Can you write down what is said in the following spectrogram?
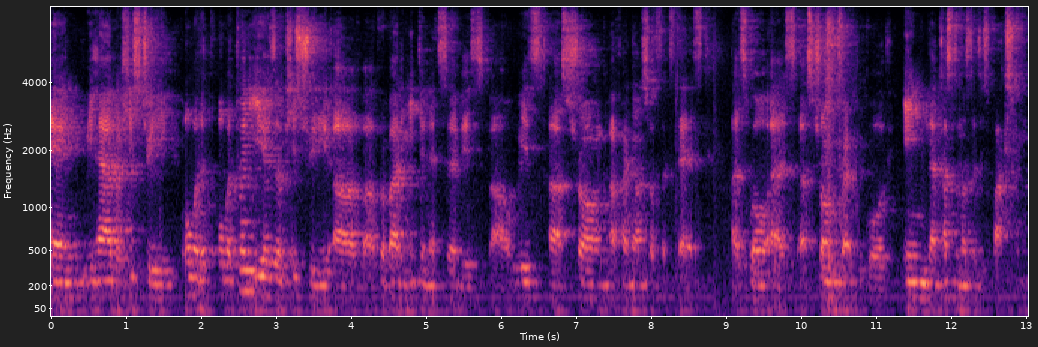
and we have a history over the, over 20 years of history of uh, providing internet service uh, with uh, strong financial success as well as a strong track record in the customer satisfaction.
